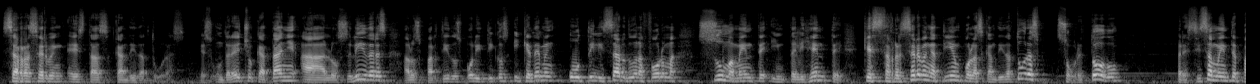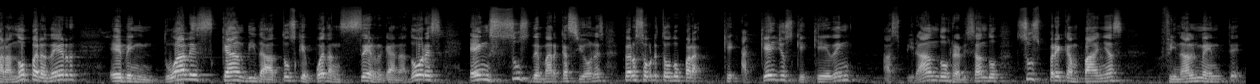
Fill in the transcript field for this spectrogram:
se reserven estas candidaturas. Es un derecho que atañe a los líderes, a los partidos políticos y que deben utilizar de una forma sumamente inteligente, que se reserven a tiempo las candidaturas, sobre todo precisamente para no perder eventuales candidatos que puedan ser ganadores en sus demarcaciones, pero sobre todo para que aquellos que queden aspirando, realizando sus precampañas, finalmente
